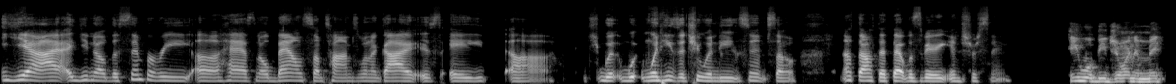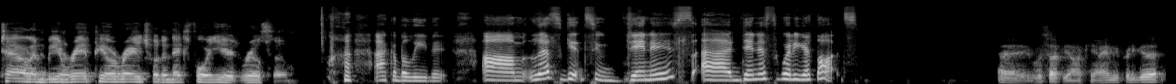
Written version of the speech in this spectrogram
yeah, I, you know, the simpery uh, has no bounds sometimes when a guy is a uh, w- w- when he's a true indeed simp. So I thought that that was very interesting. He will be joining MGTOW and being Red Pill Rage for the next four years, real soon. I could believe it. Um, let's get to Dennis. Uh, Dennis, what are your thoughts? Hey, what's up, y'all? Can you hear me pretty good?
